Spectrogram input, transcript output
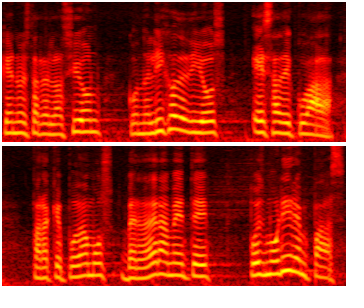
que nuestra relación con el Hijo de Dios es adecuada para que podamos verdaderamente pues morir en paz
